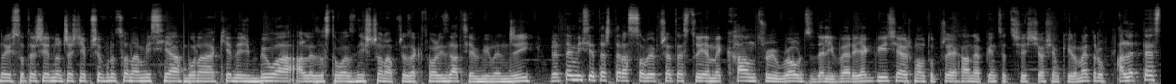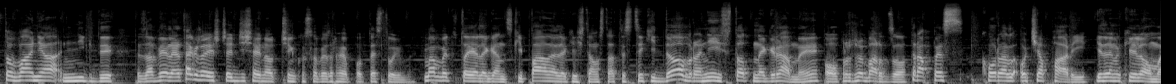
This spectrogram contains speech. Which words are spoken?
No jest to też jednocześnie przywrócona misja, bo ona kiedyś była, ale została zniszczona przez aktualizację w BeamNG. Że tę misję też teraz sobie przetestujemy Country Roads Delivery. Jak widzicie, już mam tu przejechane 538 km, ale testowania nigdy za wiele, także jeszcze dzisiaj na odcinku sobie trochę potestujmy. Mamy tutaj elegancki panel, jakieś tam statystyki. Dobra, nieistotne gramy. O, proszę bardzo. Trapez Coral Ociapari. 1 km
